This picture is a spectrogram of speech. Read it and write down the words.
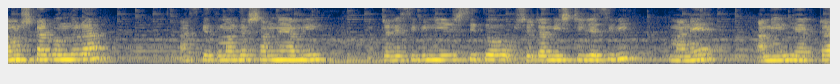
নমস্কার বন্ধুরা। আজকে তোমাদের সামনে আমি একটা রেসিপি নিয়ে এসেছি, তো সেটা মিষ্টি রেসিপি মানে আমি একটা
